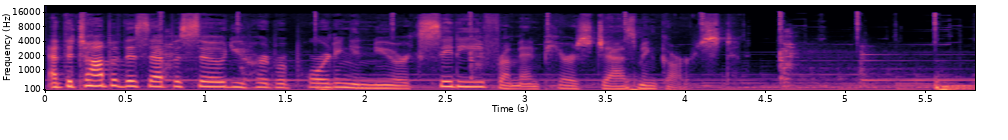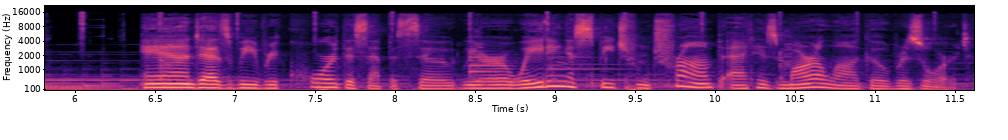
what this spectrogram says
At the top of this episode, you heard reporting in New York City from NPR's Jasmine Garsd. And as we record this episode, we are awaiting a speech from Trump at his Mar a Lago resort.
